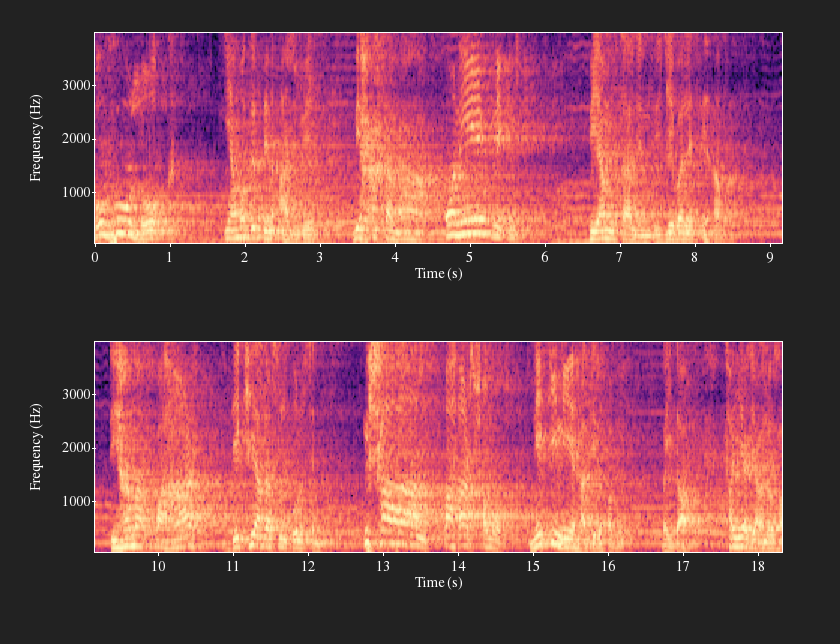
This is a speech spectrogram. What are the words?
বহু লোক কিয়ামতের দিন আসবে বিহাসানা, অনেক নেকি নিয়ে বিয়াম সালেন বিজেবালে তেহামা। তেহামা পাহাড় দেখি আল্লাহ রসুল বলছেন বিশাল পাহাড় সম নেকি নিয়ে হাজির হবে। ফাইয়াজআলুহা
